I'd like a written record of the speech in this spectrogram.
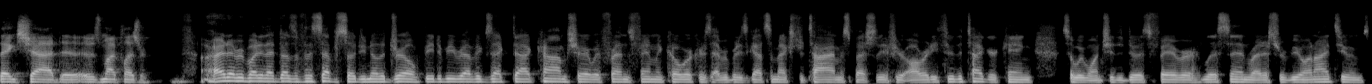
Thanks, Chad. It was my pleasure. All right, everybody, that does it for this episode. You know the drill. B2BRevExec.com. Share it with friends, family, coworkers. Everybody's got some extra time, especially if you're already through the Tiger King. So we want you to do us a favor, listen, write us a review on iTunes.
